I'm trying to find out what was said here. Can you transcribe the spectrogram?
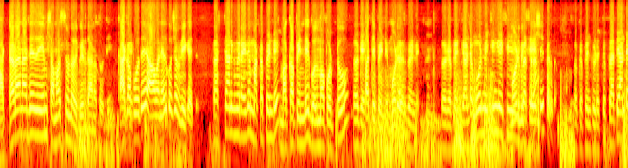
కట్టడానికి అనేది ఏం సమస్య ఉండదు బీరుదాన తోటి కాకపోతే ఆవు అనేది కొంచెం వీక్ అవుతుంది. ప్రస్తుతానికి మీరు అయితే మక్క పిండి మక్క పిండి గోధుమ పొట్టు పత్తి పిండి మూడు పిండి. ఓకే ఫ్రెండ్స్ అంటే మూడు మిక్సింగ్ చేసి మూడు మిక్స్? చేసి పెడతాం. ఓకే ఫ్రెండ్స్ చూడొచ్చు. ప్రతి అంటే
